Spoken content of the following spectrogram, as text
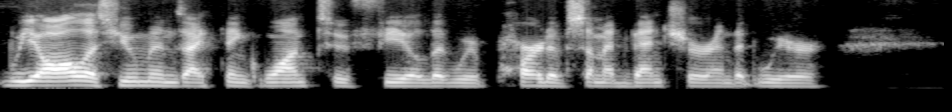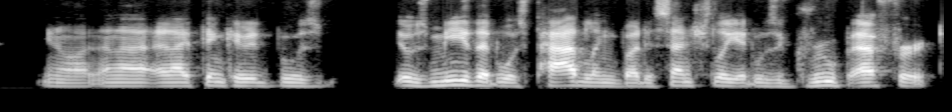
we all as humans, I think, want to feel that we're part of some adventure and that we're, you know, and I, and I think it was it was me that was paddling, but essentially it was a group effort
